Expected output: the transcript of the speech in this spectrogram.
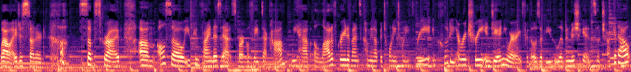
Wow, I just stuttered. subscribe. Um, also, you can find us at sparklefaith.com. We have a lot of great events coming up in 2023, including a retreat in January for those of you who live in Michigan. So check it out.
